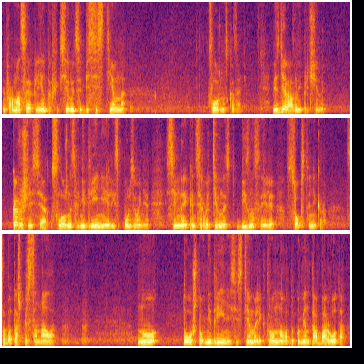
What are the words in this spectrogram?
информация о клиентах фиксируется бессистемно. Сложно сказать. Везде разные причины. Кажущаяся сложность внедрения или использования, сильная консервативность бизнеса или собственников, саботаж персонала. Но то, что внедрение системы электронного документа оборота –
